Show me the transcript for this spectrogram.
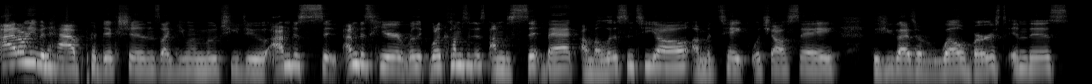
I don't even have predictions like you and Moochie do. I'm just sit, I'm just here. Really, when it comes to this, I'm gonna sit back. I'm gonna listen to y'all. I'm gonna take what y'all say because you guys are well versed in this.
